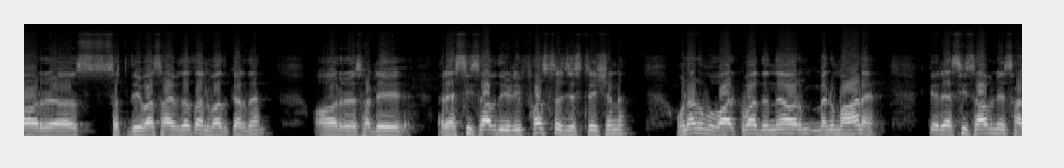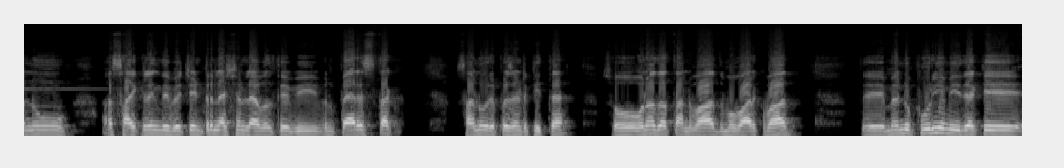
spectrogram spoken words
ਔਰ ਸਚਦੇਵਾ ਸਾਹਿਬ ਦਾ ਧੰਨਵਾਦ ਕਰਦਾ ਔਰ ਸਾਡੇ ਰੈਸੀ ਸਾਹਿਬ ਦੀ ਜਿਹੜੀ ਫਸਟ ਰਜਿਸਟ੍ਰੇਸ਼ਨ ਹੈ, ਉਹਨਾਂ ਨੂੰ ਮੁਬਾਰਕਬਾਦ ਦਿੰਦਾ ਔਰ ਮੈਨੂੰ ਮਾਣ ਹੈ ਕਿ ਰੈਸੀ ਸਾਹਿਬ ਨੇ ਸਾਨੂੰ ਸਾਈਕਲਿੰਗ ਦੇ ਵਿੱਚ ਇੰਟਰਨੈਸ਼ਨਲ ਲੈਵਲ ਤੇ ਵੀ ਇਵਨ ਪੈਰਿਸ ਤੱਕ ਸਾਨੂੰ ਰਿਪਰੈਜ਼ੈਂਟ ਕੀਤਾ ਸੋ ਉਹਨਾਂ ਦਾ ਧੰਨਵਾਦ, ਮੁਬਾਰਕਬਾਦ ਤੇ ਮੈਨੂੰ ਪੂਰੀ ਉਮੀਦ ਹੈ ਕਿ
